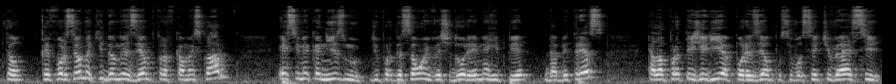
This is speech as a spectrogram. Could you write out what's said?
Então, reforçando aqui, dando exemplo para ficar mais claro, esse mecanismo de proteção ao investidor MRP da B3, ela protegeria, por exemplo, se você tivesse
